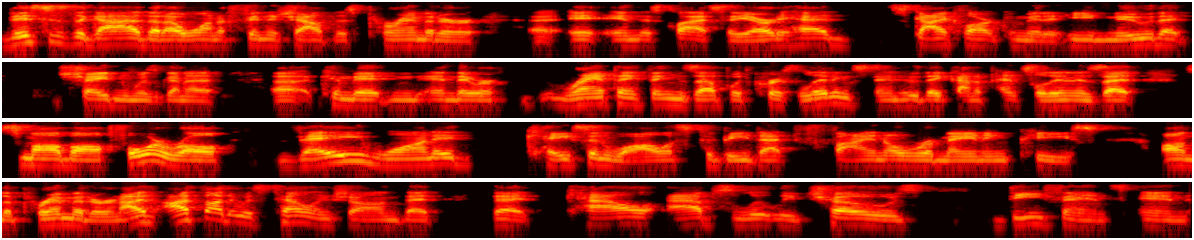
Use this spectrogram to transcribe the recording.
this is the guy that I want to finish out this perimeter uh, in, in, this class. They already had Skyy Clark committed. He knew that Shaedon was going to uh, commit, and, and, they were ramping things up with Chris Livingston, who they kind of penciled in as that small ball four role. They wanted Cason Wallace to be that final remaining piece on the perimeter. And I, I thought it was telling, Shawn, that that Cal absolutely chose defense and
